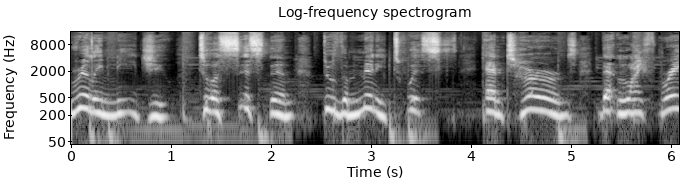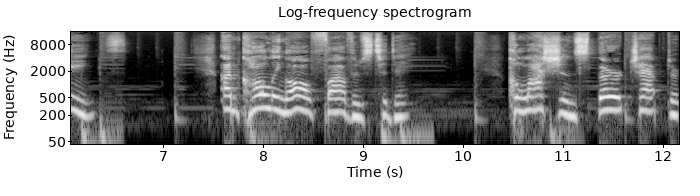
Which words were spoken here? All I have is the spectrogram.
really need you to assist them through the many twists and turns that life brings. I'm calling all fathers today. Colossians 3rd chapter,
